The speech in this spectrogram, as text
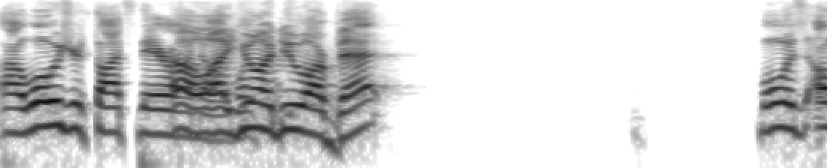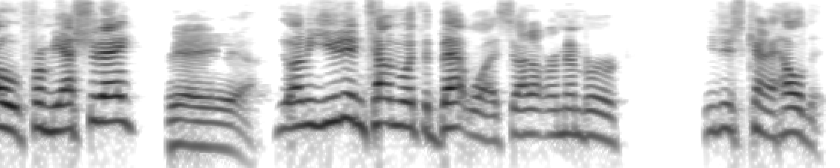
uh, what was your thoughts there? Oh, on, uh, you want to do our bet? What was oh from yesterday? Yeah, yeah, yeah. I mean, you didn't tell me what the bet was, so I don't remember. You just kind of held it.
